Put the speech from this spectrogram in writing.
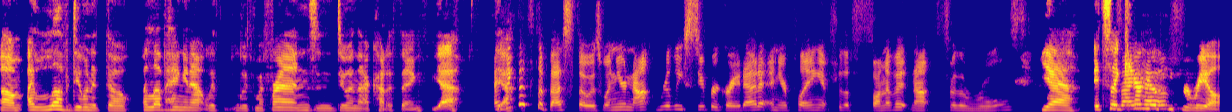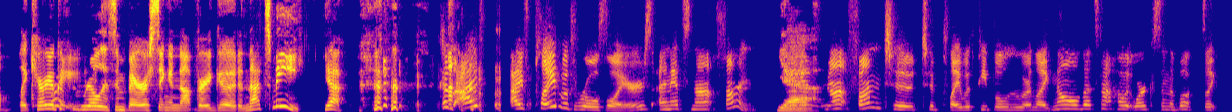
Um, I love doing it though. I love hanging out with with my friends and doing that kind of thing. Yeah, I Yeah. think that's the best though, is when you're not really super great at it and you're playing it for the fun of it, not for the rules. yeah. It's like karaoke have- for real. Like karaoke Right. for real is embarrassing and not very good, and that's me. Yeah, Because I've I've played with rules lawyers and it's not fun. yeah. It is not fun to to play with people who are like, no, that's not how it works in the book. It's like,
